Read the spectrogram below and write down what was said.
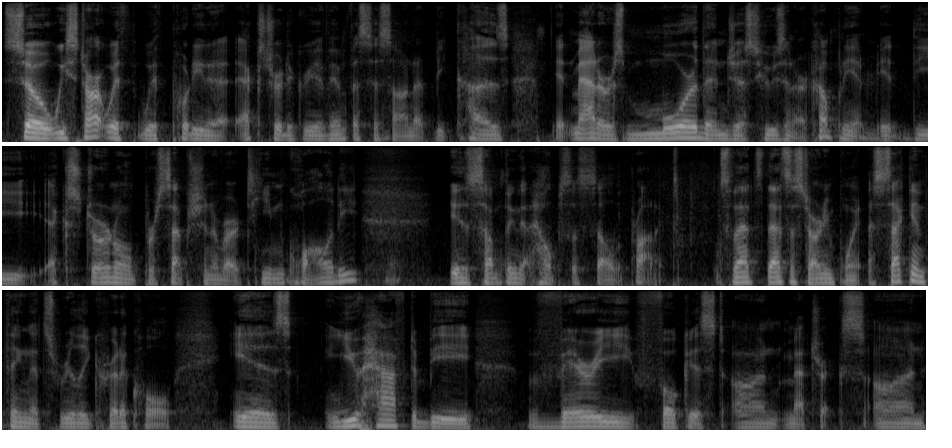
So we start with with putting an extra degree of emphasis on it because it matters more than just who's in our company. It, it, the external perception of our team quality is something that helps us sell the product. So that's that's a starting point. A second thing that's really critical is you have to be very focused on metrics, on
